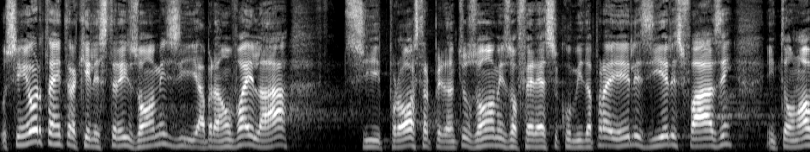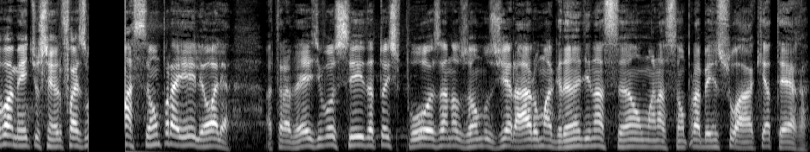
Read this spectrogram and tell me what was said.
O Senhor está entre aqueles três homens e Abraão vai lá, se prostra perante os homens, oferece comida para eles e eles fazem. Então, novamente, o Senhor faz ação para ele, olha, através de você e da tua esposa nós vamos gerar uma grande nação, uma nação para abençoar aqui a terra.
